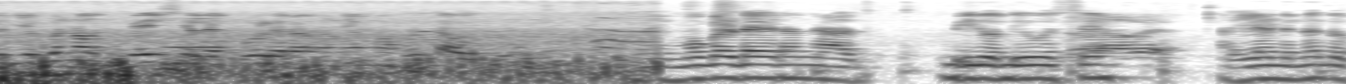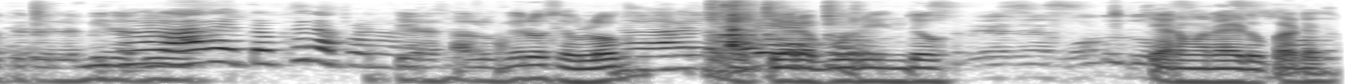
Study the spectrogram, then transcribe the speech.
વીડિયો બનાવશું સ્પેશિયલ એક બોલેરાનો ને એમાં બતાવશું. મોબાઈલ ડાયર અને આ બીજો દિવસ છે. આ એન્ડ નતો કર્યો એટલે બીજો દિવસ આવે તો ખરા પણ. અત્યારે ચાલુ કર્યો છે વ્લોગ અત્યારે પૂરીને જો અત્યારે મારે રાઈડ ઉપાડે છે.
